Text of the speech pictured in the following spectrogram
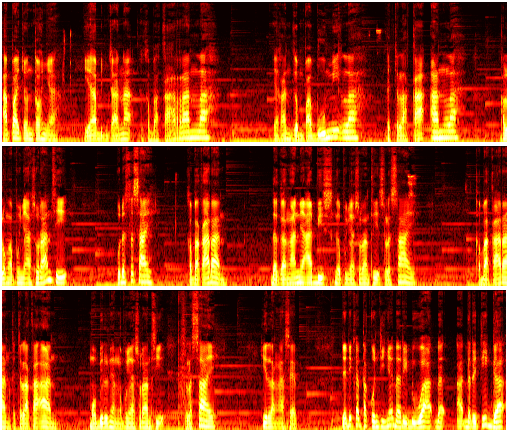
apa contohnya ya bencana kebakaran lah ya kan gempa bumi lah kecelakaan lah. Kalau nggak punya asuransi udah selesai. Kebakaran. Dagangannya habis nggak punya asuransi selesai. Kebakaran kecelakaan. Mobilnya nggak punya asuransi selesai. Hilang aset. Jadi kata kuncinya dari dua dari tiga.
